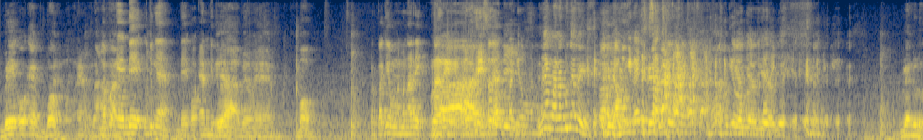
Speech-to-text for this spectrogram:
BOM, bom. BOM. Nah, nggak pakai B ujungnya B O M gitu Iya, BOM. Bom. berbagi omongan menarik menarik Wah, Oke, bisa itu jadi Ini yang mana punya nih? menarik. gabungin aja satu Bagi Oke, oke, omongan oke, menarik. oke. Glenn dulu.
